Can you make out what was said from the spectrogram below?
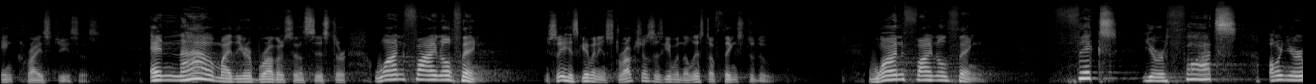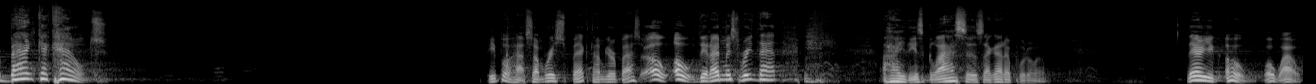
in Christ Jesus. And now, my dear brothers and sisters, one final thing. You see, he's given instructions, he's given a list of things to do. One final thing fix your thoughts on your bank account. People have some respect. I'm your pastor. Oh, oh, did I misread that? Ay, these glasses, I gotta put them on. There you go. Oh, oh, wow.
